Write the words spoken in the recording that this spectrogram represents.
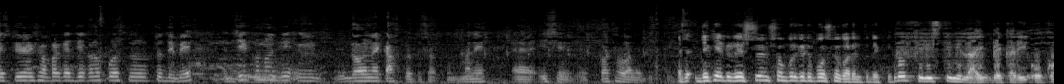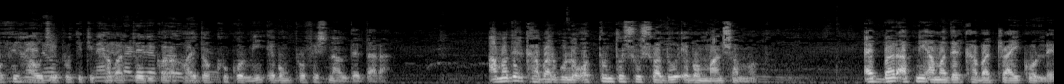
রেস্টুরেন্ট সম্পর্কে যে কোনো প্রশ্নের উত্তর দিবে যে কোনো ধরনের কাজ করতে সক্ষম মানে কথা থেকে। আচ্ছা দেখি একটু রেস্টুরেন্ট সম্পর্কে একটু প্রশ্ন করেন তো দেখি। ফিলিস্তিনি লাইভ বেকারি ও কফি হাউজে প্রতিটি খাবার তৈরি করা হয় দক্ষ কর্মী এবং প্রফেশনালদের দ্বারা। আমাদের খাবারগুলো অত্যন্ত সুস্বাদু এবং মানসম্মত। একবার আপনি আমাদের খাবার ট্রাই করলে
